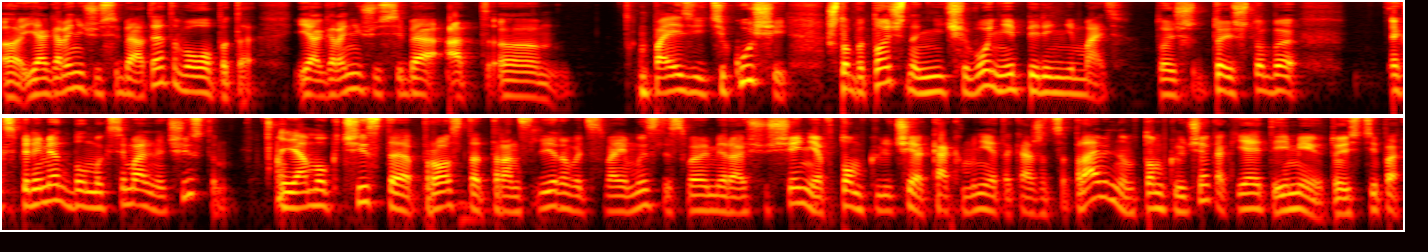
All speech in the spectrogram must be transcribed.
э, я ограничу себя от этого опыта и ограничу себя от э, поэзии текущей, чтобы точно ничего не перенимать. То есть, то есть чтобы эксперимент был максимально чистым, я мог чисто просто транслировать свои мысли, свое мироощущение в том ключе, как мне это кажется правильным, в том ключе, как я это имею. То есть, типа,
